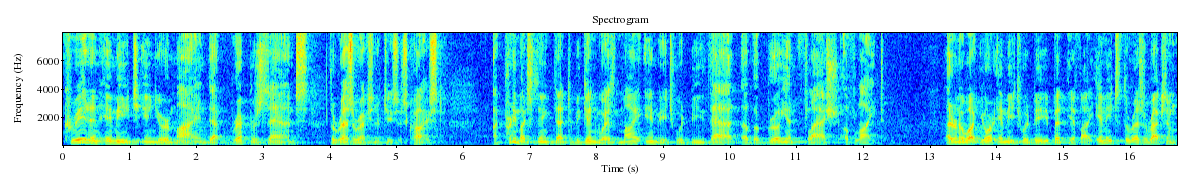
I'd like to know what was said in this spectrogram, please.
create an image in your mind that represents the resurrection of Jesus Christ, I pretty much think that to begin with, my image would be that of a brilliant flash of light. I don't know what your image would be, but if I image the resurrection,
